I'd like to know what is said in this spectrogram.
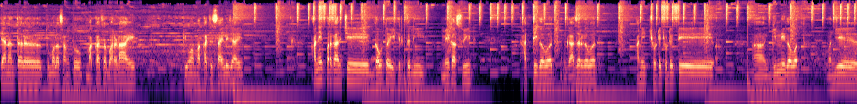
त्यानंतर तुम्हाला सांगतो मकाचा भरडा आहे किंवा मकाचे सायलेज आहे. अनेक प्रकारचे गवत आहे हिरकणी मेगा स्वीट हत्ती गवत गाजर गवत आणि छोटे छोटे ते गिन्नी गवत. म्हणजे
